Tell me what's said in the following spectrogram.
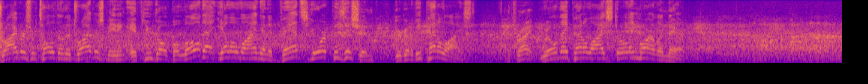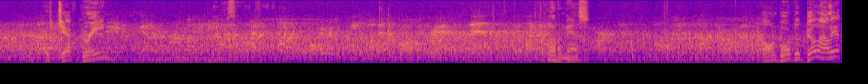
Drivers were told in the drivers meeting, if you go below that yellow line and advance your position, you're going to be penalized. That's right. Will they penalize Sterling Marlin there? there's Jeff Green. What a mess. On board with Bill Elliott.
